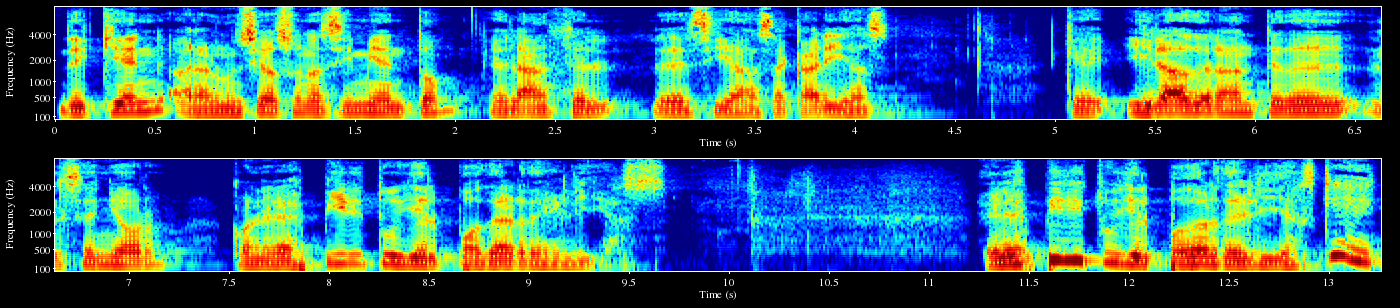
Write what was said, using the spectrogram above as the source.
de quien al anunciar su nacimiento el ángel le decía a Zacarías que irá delante del Señor con el espíritu y el poder de Elías. El espíritu y el poder de Elías, ¿qué,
